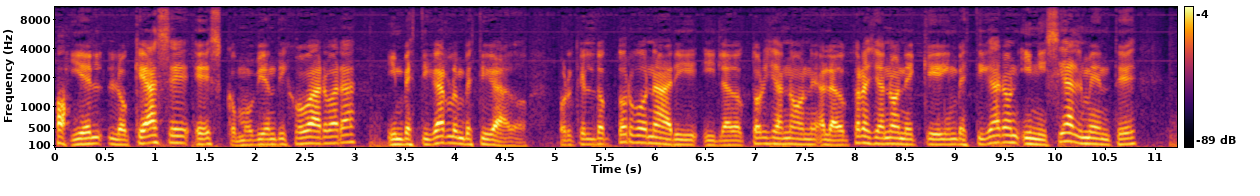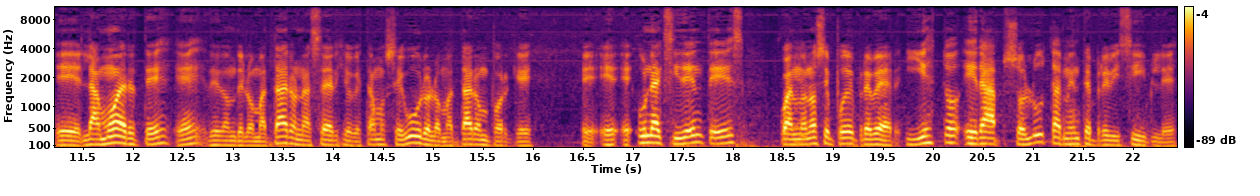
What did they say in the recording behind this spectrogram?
Ah. y él lo que hace es, como bien dijo Bárbara, investigar lo investigado. Porque el doctor Bonari y la, doctor Giannone- a la doctora Giannone, que investigaron inicialmente eh, la muerte, eh, de donde lo mataron a Sergio, que estamos seguros lo mataron porque eh, eh, eh, un accidente es cuando no se puede prever. Y esto era absolutamente previsible.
